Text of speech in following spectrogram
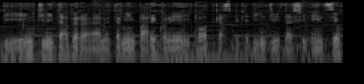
di intimità per mettermi in pari con i podcast più che di intimità e silenzio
